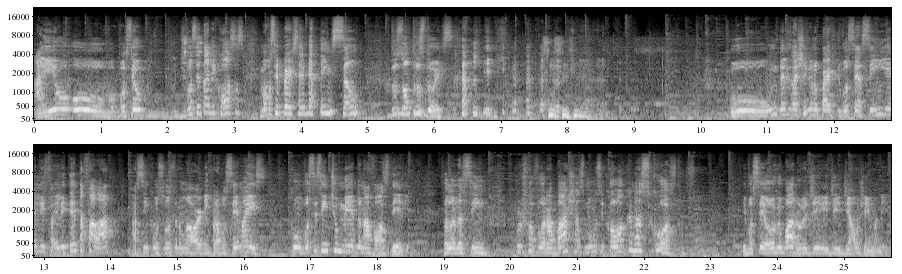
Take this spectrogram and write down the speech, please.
Aí o, o- você você tá de costas, mas você percebe a tensão dos outros dois ali. o, um deles vai chegando perto de você assim e ele, ele tenta falar, assim como se fosse uma ordem pra você, mas com, você sente o medo na voz dele. Falando assim, por favor, abaixa as mãos e coloca nas costas. E você ouve o barulho de, de, de algema nele.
